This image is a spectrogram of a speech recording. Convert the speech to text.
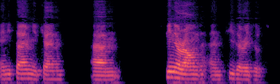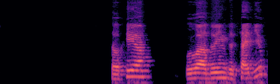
any time, you can um, spin around and see the result. So here, we were doing the side view.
